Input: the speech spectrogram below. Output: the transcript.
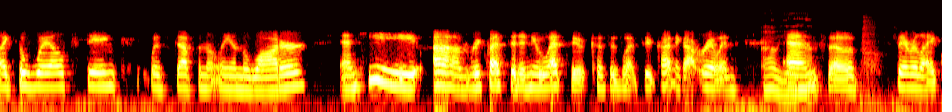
like the whale stink was definitely in the water. And he um, requested a new wetsuit because his wetsuit kind of got ruined. Oh yeah. And so they were like,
